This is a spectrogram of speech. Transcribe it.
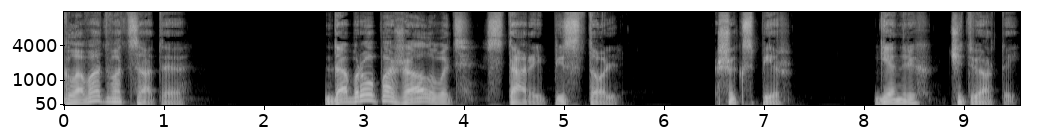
Глава двадцатая. «Добро пожаловать, старый пистоль!» Шекспир. Генрих IV.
